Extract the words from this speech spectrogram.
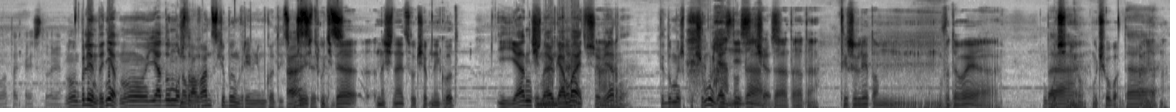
вот такая история. Ну, блин, да нет, ну, я думал, Но что... Вован с любым временем года А? То есть у тебя начинается учебный год? И я начинаю гамать, все А. верно? Ты думаешь, почему я А, ну здесь да, сейчас? Да, да, да. Ты же летом ВДВ, а Да. осенью учеба. Да. Понятно.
